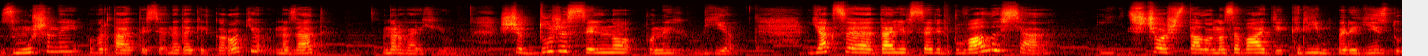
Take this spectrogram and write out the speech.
змушений повертатися на декілька років назад в Норвегію, що дуже сильно по них б'є. Як це далі все відбувалося? Що ж стало на заваді, крім переїзду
